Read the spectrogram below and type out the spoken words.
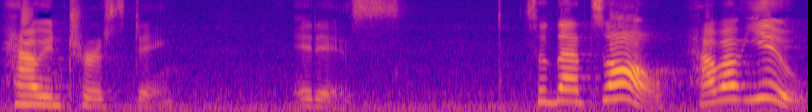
how interesting it is. So that's all. How about you?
